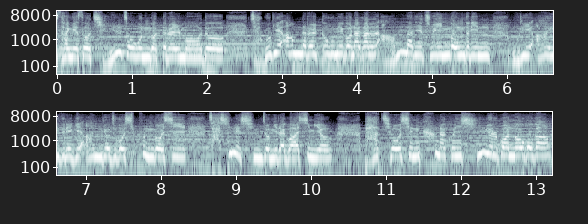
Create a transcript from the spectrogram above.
세상에서 제일 좋은 것들을 모두 저국의 앞날을 떠매고 나갈 앞날의 주인공들인 우리 아이들에게 안겨주고 싶은 것이 자신의 심정이라고 하시며 바쳐오신 크나큰 심혈과 노고가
